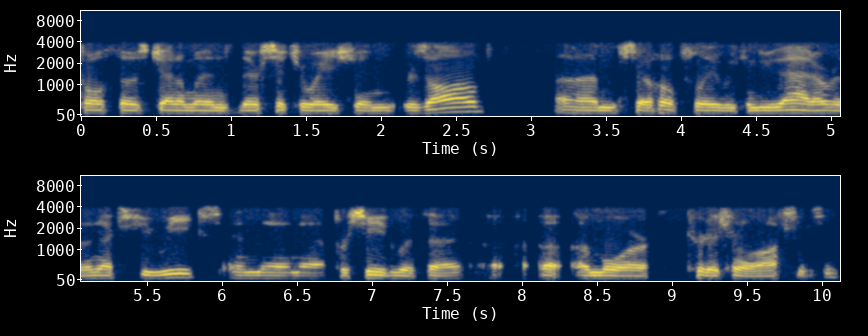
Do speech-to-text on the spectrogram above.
both those gentlemen their situation resolved. Um, so hopefully we can do that over the next few weeks, and then uh, proceed with a, a, a, more traditional offseason.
